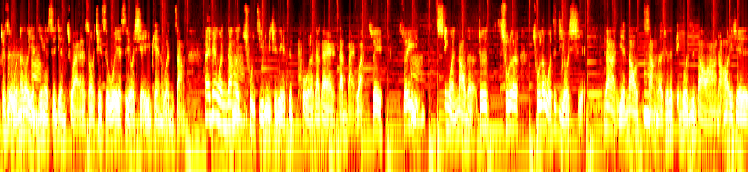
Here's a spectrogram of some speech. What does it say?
就是我那时候眼睛的事件出来的时候，其实我也是有写一篇文章。那一篇文章的触及率其实也是破了大概三百万，所以所以新闻闹的，就是除了除了我自己有写，那也闹上了，就是苹果日报啊，然后一些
